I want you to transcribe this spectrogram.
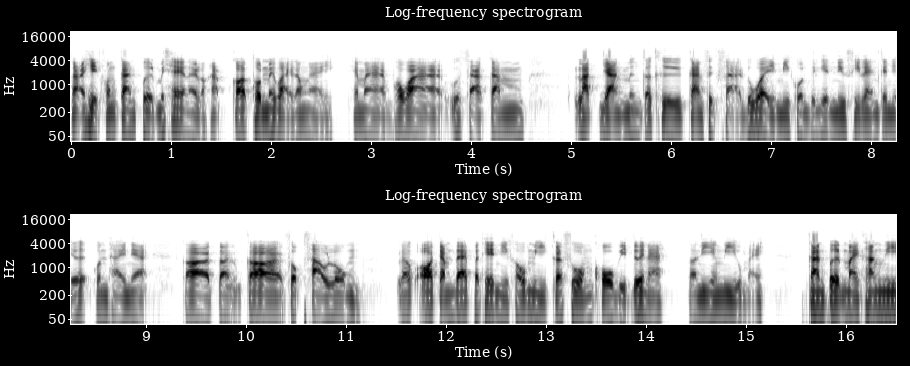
สาเหตุของการเปิดไม่ใช่อะไรหรอกครับ ก็ทนไม่ไหวแล้วไงใช่ไหมเพราะว่าอุตสาหกรรมหลักอย่างหนึ่งก็คือการศึกษาด้วยมีคนไปเรียนนิวซีแลนด์กันเยอะคนไทยเนี่ย ก็ตอนก็ซบเซาลง แล้วอ้อจำได้ประเทศนี้เขามีกระทรวงโควิดด้วยนะ ตอนนี้ยังมีอยู่ไหม การเปิดใหม่ครั้งนี้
